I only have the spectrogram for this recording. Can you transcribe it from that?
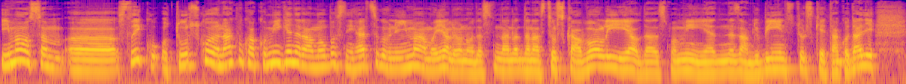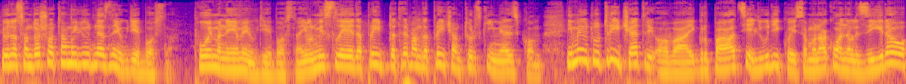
imao sam uh, sliku o Turskoj onako kako mi generalno u Bosni i Hercegovini imamo, jel, ono da, da, nas Turska voli, jel, da smo mi, ne znam, ljubimci Turske i tako dalje. I onda sam došao tamo i ljudi ne znaju gdje je Bosna. Pojma nemaju gdje je Bosna. Ili misle da, pri, da trebam da pričam turskim jezikom. Imaju tu tri, četiri ovaj, grupacije ljudi koji sam onako analizirao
